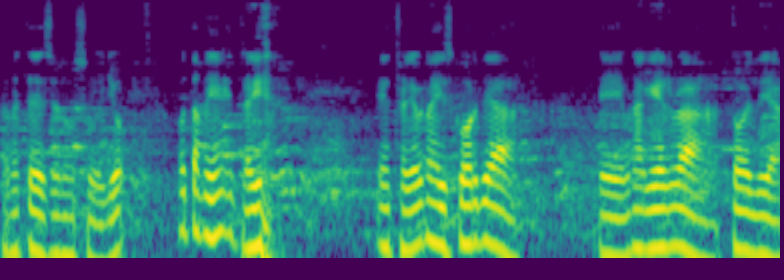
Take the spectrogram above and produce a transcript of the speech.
realmente ese no soy yo. O también entraría, entraría una discordia, eh, una guerra todo el día.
